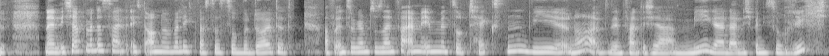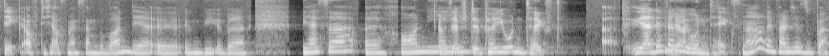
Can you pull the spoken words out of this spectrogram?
Nein, ich habe mir das halt echt auch nur überlegt, was das so bedeutet, auf Instagram zu sein. Vor allem eben mit so Texten wie, ne, den fand ich ja mega. Dadurch bin ich so richtig auf dich aufmerksam geworden, der äh, irgendwie über, wie heißt er? Äh, Horny. Also der, Periodentext. Ja, der Periodentext, ne? Den fand ich ja super.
